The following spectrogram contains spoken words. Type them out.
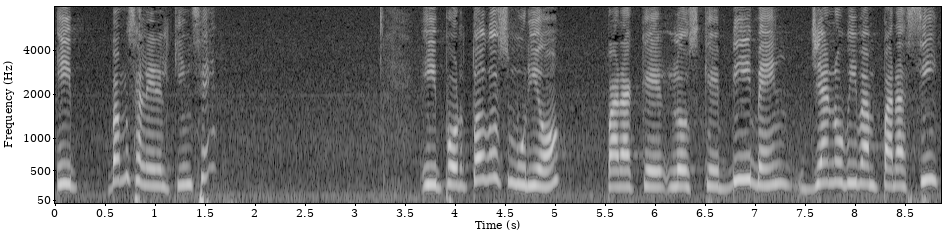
Y vamos a leer el 15. Y por todos murió para que los que viven ya no vivan para sí,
